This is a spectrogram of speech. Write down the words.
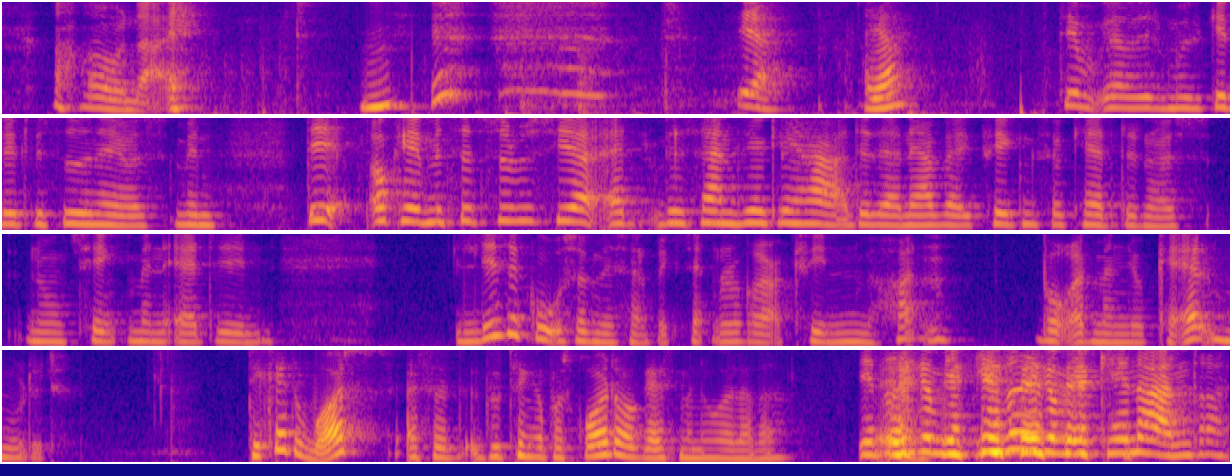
Åh oh, nej. Mm. ja, Ja, det er måske lidt ved siden af os, men det, okay, men så, så du siger, at hvis han virkelig har det der nærvær i pikken, så kan den også nogle ting, men er det en, lige så god som hvis han for eksempel rører kvinden med hånden, hvor at man jo kan alt muligt. det kan du også. Altså, du tænker på sprøjteorgasme nu, eller hvad? Jeg ved, ikke, om jeg, jeg ved ikke, om jeg kender andre.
